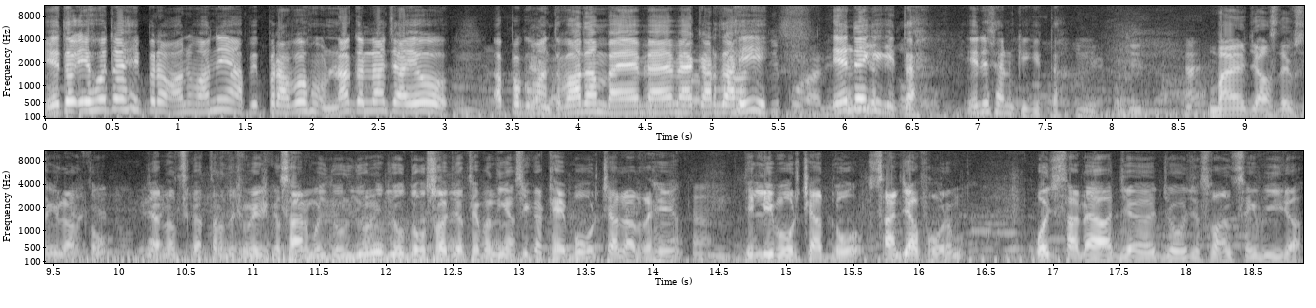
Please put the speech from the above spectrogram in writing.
ਇਹ ਤਾਂ ਇਹੋ ਤਾਂ ਅਸੀਂ ਭਰਾਵਾਂ ਨੂੰ ਆਨੇ ਆ ਵੀ ਭਰਾਵੋ ਹੁਣ ਨਾ ਗੱਲਾਂ ਚ ਆਇਓ। ਆ ਭਗਵੰਤਵਾ ਦਾ ਮੈਂ ਮੈਂ ਮੈਂ ਕਰਦਾ ਸੀ। ਇਹਨੇ ਕੀ ਕੀਤਾ? ਇਹਨੇ ਸਾਨੂੰ ਕੀ ਕੀਤਾ? ਮੈਂ ਜਸਦੇਵ ਸਿੰਘ ਲੜ ਤੋਂ ਜਨਰਲ ਸਕੱਤਰ ਦਸ਼ਮੇਸ਼ ਕਿਸਾਨ ਮਜ਼ਦੂਰ ਯੂਨੀਅਨ ਜੋ 200 ਜਥੇਬੰਦੀਆਂ ਅਸੀਂ ਇਕੱਠੇ ਮੋਰਚਾ ਲੜ ਰਹੇ ਹਾਂ। ਦਿੱਲੀ ਮੋਰਚਾ 2 ਸਾਂਝਾ ਫੋਰਮ। ਉਹ 'ਚ ਸਾਡਾ ਅੱਜ ਜੋ ਜਸਵੰਤ ਸਿੰਘ ਵੀਰ ਆ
